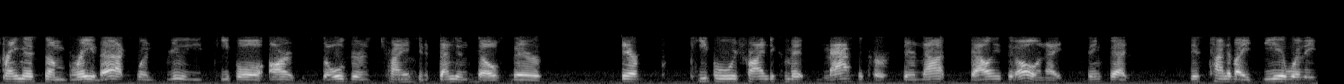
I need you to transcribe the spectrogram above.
frame it as some brave acts when really people aren't soldiers trying to defend themselves. They're they're people who are trying to commit massacre. They're not valiant at all. And I think that this kind of idea where they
